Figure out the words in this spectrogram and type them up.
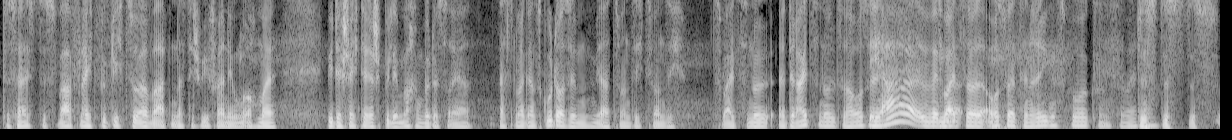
Das heißt, es war vielleicht wirklich zu erwarten, dass die Spielvereinigung auch mal wieder schlechtere Spiele machen würde. Das sah ja erstmal ganz gut aus im Jahr 2020. 2 zu 0, äh, 3 zu 0 zu Hause, ja, wenn 2 zu 0 auswärts in Regensburg und so weiter. Das, das, das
